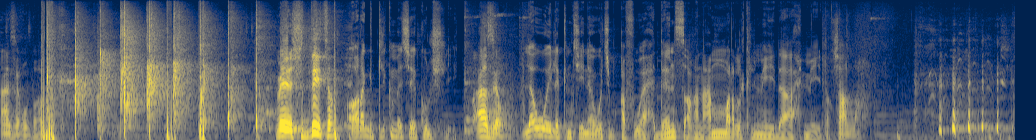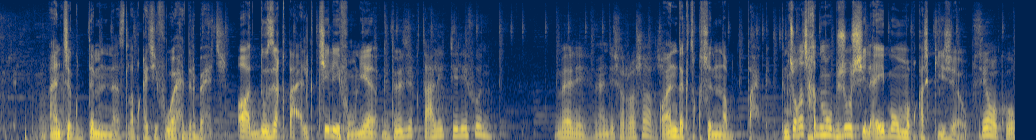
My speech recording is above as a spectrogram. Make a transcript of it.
1 0 برافو مي شديتها آه راه قلت لك ما تاكلش ليك. 1 0 لا هو الا كنتي ناوي تبقى في واحد أنسى غنعمر لك الميدة حميدة. إن شاء الله. أنت قدام الناس لا بقيتي في واحد ربحتي. آه دوزي قطع لك التليفون ياك. دوزي قطع لي التليفون. مالي؟ ما عنديش الرشارج وعندك تقتلنا بالضحك كنتو غتخدموا بجوج شي لعيبه وما بقاش كيجاوب. سي اون كور.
